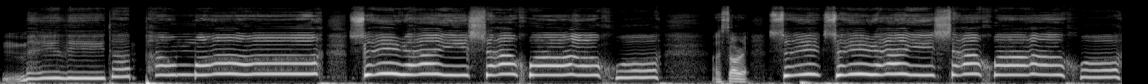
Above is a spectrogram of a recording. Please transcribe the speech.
美丽的泡沫虽啊，sorry，虽虽然已霎花火，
